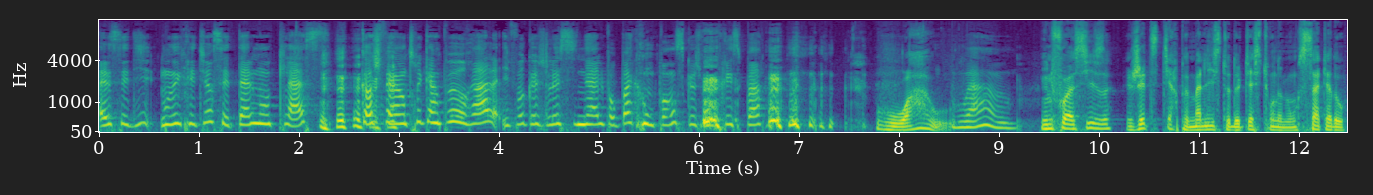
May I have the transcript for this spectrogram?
elle s'est dit mon écriture c'est tellement classe. Quand je fais un truc un peu oral, il faut que je le signale pour pas qu'on pense que je maîtrise pas. Waouh Waouh. Une fois assise, j'extirpe ma liste de questions de mon sac à dos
